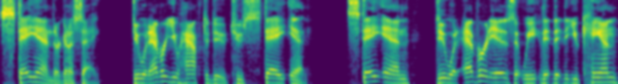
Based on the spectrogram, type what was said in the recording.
Stay in, they're going to say. Do whatever you have to do to stay in. Stay in. Do whatever it is that we that, that, that you can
